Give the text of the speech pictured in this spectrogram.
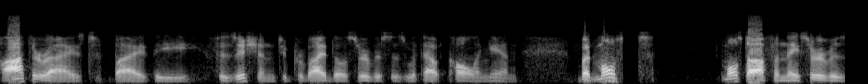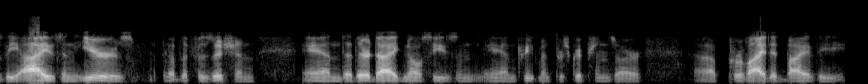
authorized by the physician to provide those services without calling in. But most most often they serve as the eyes and ears of the physician, and uh, their diagnoses and, and treatment prescriptions are uh, provided by the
